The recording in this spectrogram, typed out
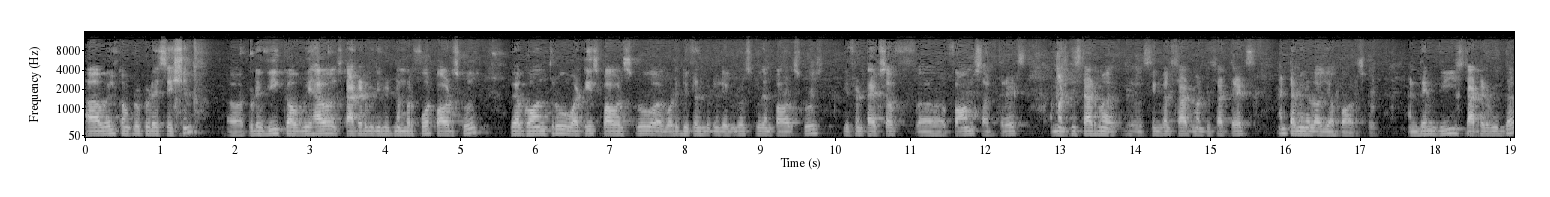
uh, we'll conclude today's session today we we have started with unit number four power screws we have gone through what is power screw what is difference between regular screws and power screws different types of uh, forms or threads, multi-start, uh, single start, multi-start threads, and terminology of power screw. And then we started with the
